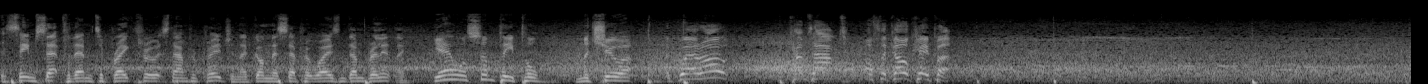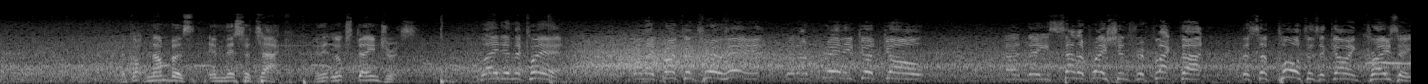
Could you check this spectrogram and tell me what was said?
It seemed set for them to break through at Stamford Bridge and they've gone their separate ways and done brilliantly. Yeah, well some people mature. Aguero comes out off the goalkeeper. They've got numbers in this attack and it looks dangerous. Played in the clear. Well, they've broken through here with a really good goal. And the celebrations reflect that. The supporters are going crazy.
